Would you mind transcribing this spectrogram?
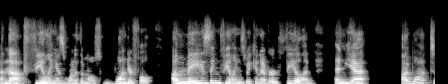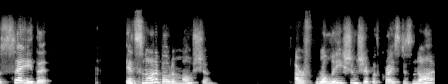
And that feeling is one of the most wonderful, amazing feelings we can ever feel. And, and yet, I want to say that it's not about emotion. Our relationship with Christ is not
